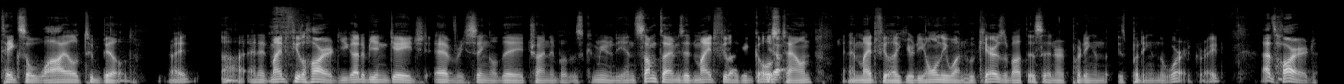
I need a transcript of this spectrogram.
takes a while to build, right? Uh, and it might feel hard. You got to be engaged every single day trying to build this community. And sometimes it might feel like a ghost Yeah. town, and it might feel like you're the only one who cares about this and are putting in is putting in the work, right? That's hard.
